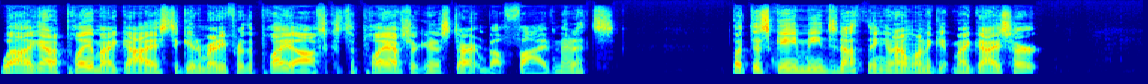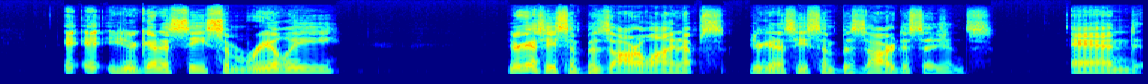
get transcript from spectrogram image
Well, I got to play my guys to get them ready for the playoffs because the playoffs are going to start in about five minutes but this game means nothing and I don't want to get my guys hurt. It, it, you're going to see some really, you're going to see some bizarre lineups. You're going to see some bizarre decisions. And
